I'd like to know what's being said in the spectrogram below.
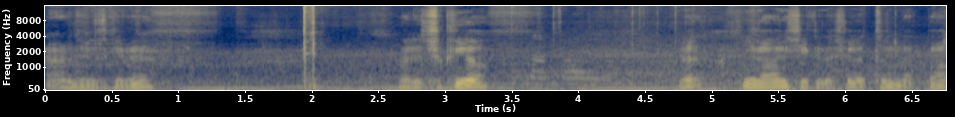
Gördüğünüz gibi. Böyle çıkıyor. Ve yine aynı şekilde şöyle tırnakla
